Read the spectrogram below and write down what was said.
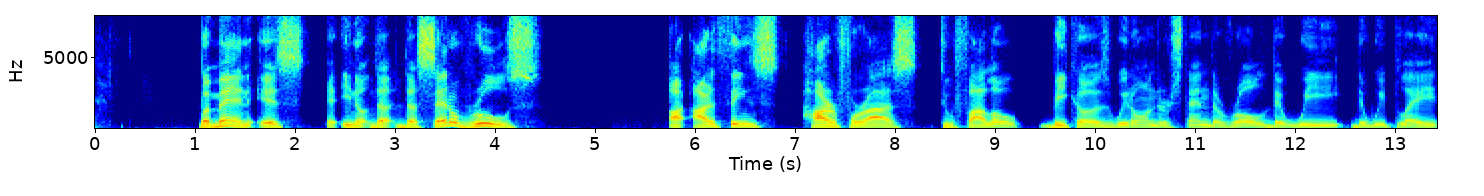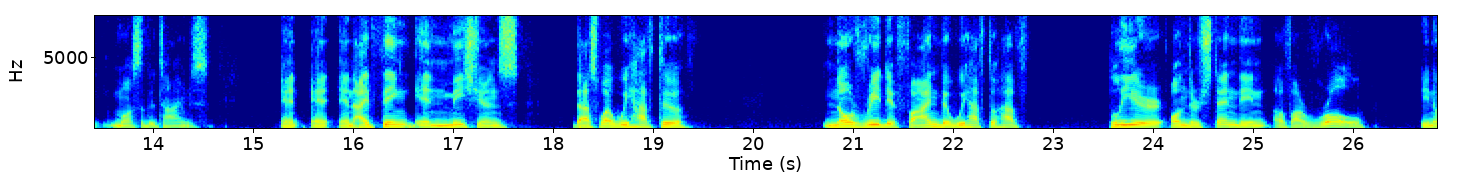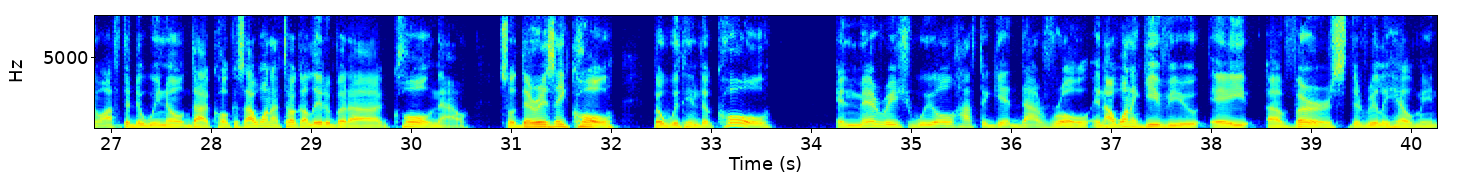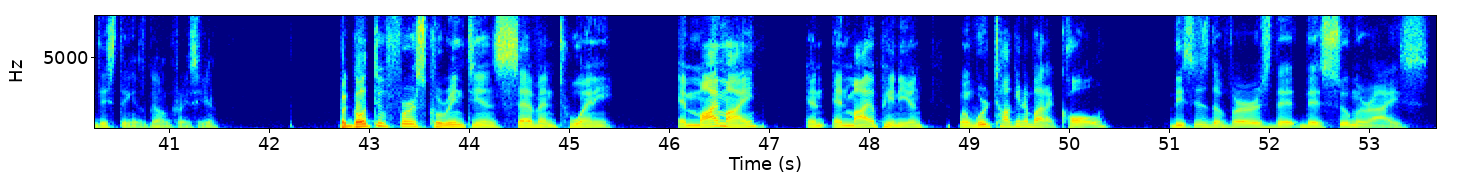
but man is you know the the set of rules are, are things hard for us to follow because we don't understand the role that we that we play most of the times. And and, and i think in missions that's why we have to not redefined, but we have to have clear understanding of our role, you know, after that we know that call. Because I want to talk a little bit uh call now. So there is a call, but within the call in marriage, we all have to get that role. And I want to give you a, a verse that really helped me. This thing is going crazy here. But go to First Corinthians 7 20. In my mind, and in my opinion, when we're talking about a call, this is the verse that, that summarizes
